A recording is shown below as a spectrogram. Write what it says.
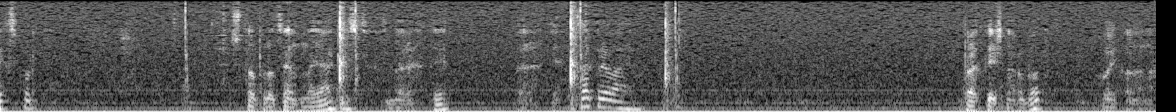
Експорт. 100% якість. Зберегти. Зберегти. Закриваємо. Практична робота виконана.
